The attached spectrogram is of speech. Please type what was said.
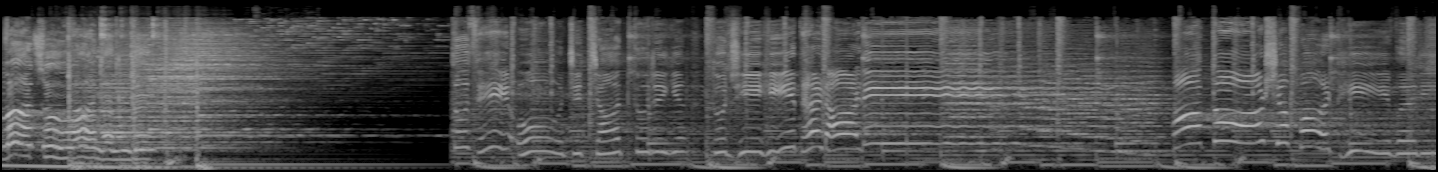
वाचू आनंदी. तुझे ओज चातुर्य तुझी ही धडाडी. आकाश पाठीवरी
